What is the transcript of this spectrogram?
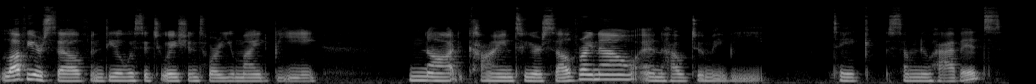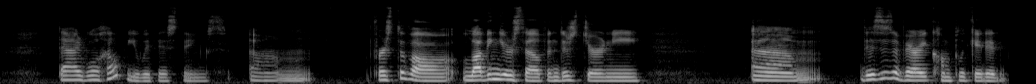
love yourself and deal with situations where you might be not kind to yourself right now and how to maybe take some new habits that will help you with these things. Um, first of all, loving yourself in this journey. Um, this is a very complicated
